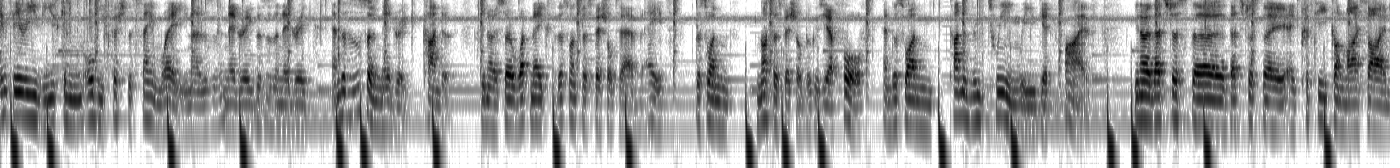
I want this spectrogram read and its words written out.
in theory, these can all be fished the same way. You know, this is a Ned rig, this is a Ned rig, and this is also a Ned rig, kind of. You know, so what makes this one so special to have eight, this one not so special because you have four, and this one kind of in between where you get five. You know, that's just uh, that's just a, a critique on my side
